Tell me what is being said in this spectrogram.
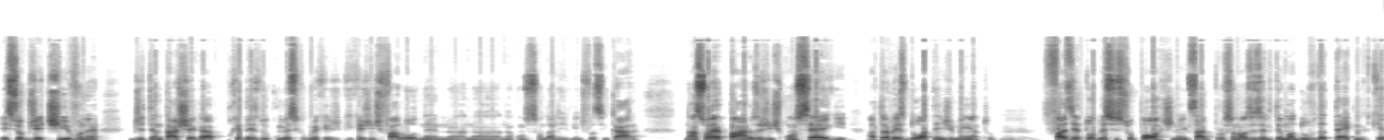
esse objetivo, né? De tentar chegar. Porque desde o começo, como é que, que a gente falou, né? Na, na, na construção da Live? A gente falou assim, cara, na sua reparos, a gente consegue, através do atendimento, uhum. fazer todo esse suporte, né? A gente sabe que o profissional, às vezes, ele tem uma dúvida técnica, que,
